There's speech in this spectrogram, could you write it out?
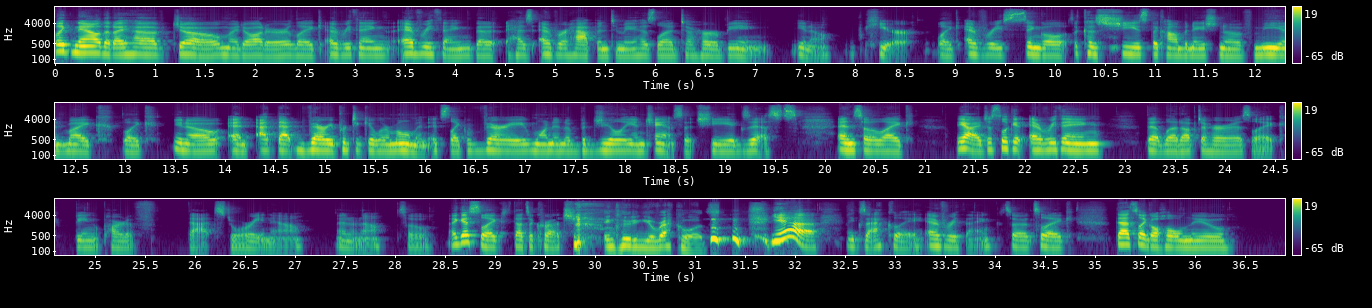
like now that I have Joe, my daughter, like everything, everything that has ever happened to me has led to her being, you know, here. Like every single, because she's the combination of me and Mike, like, you know, and at that very particular moment, it's like very one in a bajillion chance that she exists. And so, like, yeah, I just look at everything that led up to her as like being a part of that story now. I don't know. So I guess like that's a crutch. Including your records. yeah, exactly. Everything. So it's like that's like a whole new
